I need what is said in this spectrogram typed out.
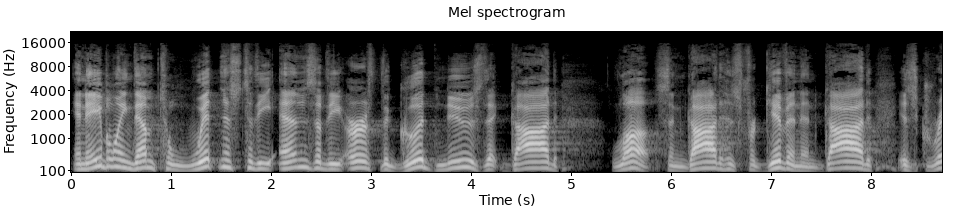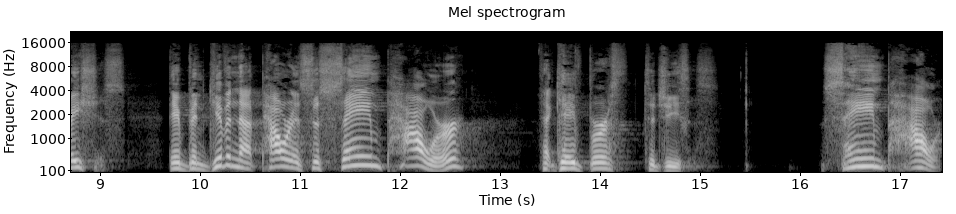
enabling them to witness to the ends of the earth the good news that God loves and God has forgiven and God is gracious. They've been given that power. It's the same power that gave birth to Jesus. The same power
